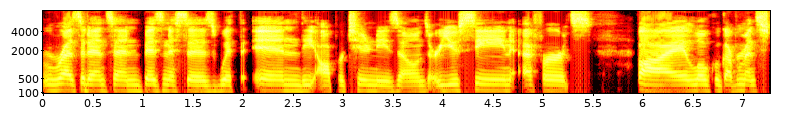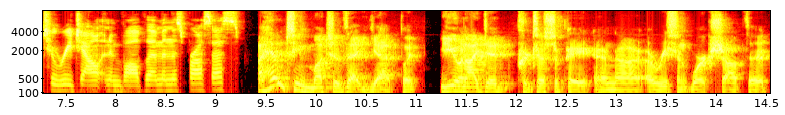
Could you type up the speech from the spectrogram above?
residents and businesses within the opportunity zones. Are you seeing efforts by local governments to reach out and involve them in this process? I haven't seen much of that yet, but you and I did participate in a, a recent workshop that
